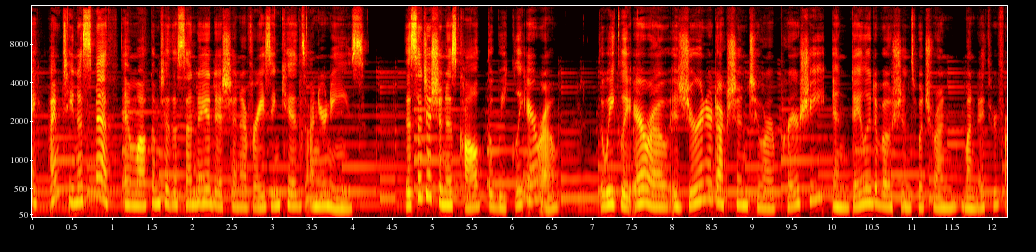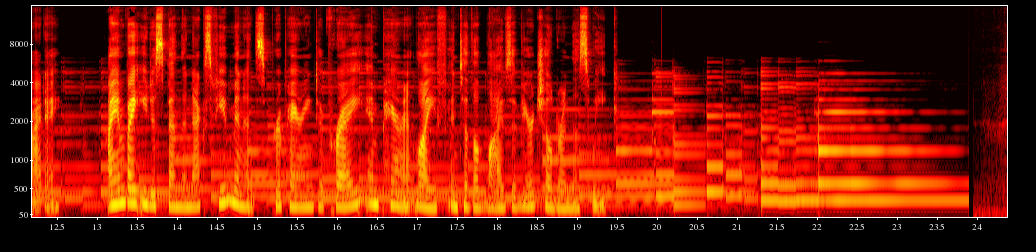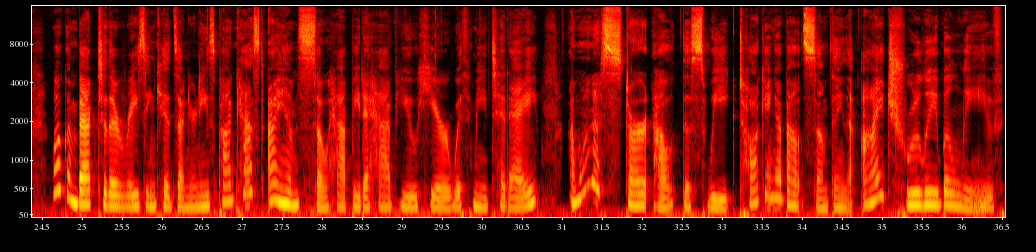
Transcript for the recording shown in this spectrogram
Hi, I'm Tina Smith, and welcome to the Sunday edition of Raising Kids on Your Knees. This edition is called The Weekly Arrow. The Weekly Arrow is your introduction to our prayer sheet and daily devotions, which run Monday through Friday. I invite you to spend the next few minutes preparing to pray and parent life into the lives of your children this week. Welcome back to the Raising Kids on Your Knees podcast. I am so happy to have you here with me today. I want to start out this week talking about something that I truly believe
